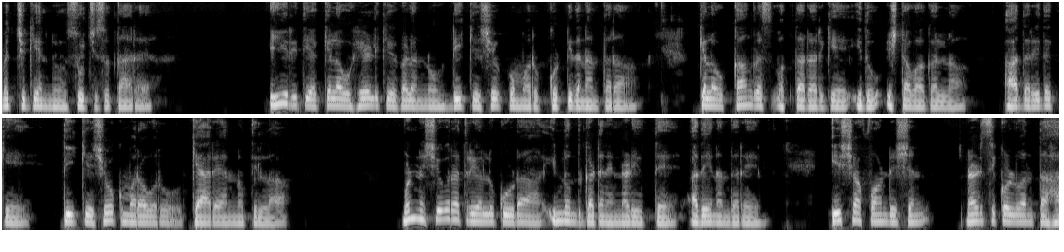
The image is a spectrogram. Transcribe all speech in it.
ಮೆಚ್ಚುಗೆಯನ್ನು ಸೂಚಿಸುತ್ತಾರೆ. ಈ ರೀತಿಯ ಕೆಲವು ಹೇಳಿಕೆಗಳನ್ನು ಡಿ ಕೆ ಶಿವಕುಮಾರ್ ಕೊಟ್ಟಿದ ನಂತರ ಕೆಲವು ಕಾಂಗ್ರೆಸ್ ವಕ್ತಾರರಿಗೆ ಇದು ಇಷ್ಟವಾಗಲ್ಲ. ಆದರೆ ಇದಕ್ಕೆ ಡಿ ಕೆ ಶಿವಕುಮಾರ್ ಅವರು ಕ್ಯಾರೆ ಅನ್ನುತ್ತಿಲ್ಲ. ಮೊನ್ನೆ ಶಿವರಾತ್ರಿಯಲ್ಲೂ ಕೂಡ ಇನ್ನೊಂದು ಘಟನೆ ನಡೆಯುತ್ತೆ. ಅದೇನೆಂದರೆ ಈಶಾ ಫೌಂಡೇಶನ್ ನಡೆಸಿಕೊಳ್ಳುವಂತಹ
